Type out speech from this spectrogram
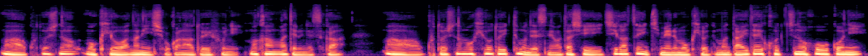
まあ、今年の目標は何にしようかなというふうに、まあ、考えてるんですが、まあ、今年の目標といってもですね、私1月に決める目標で、まあ大体こっちの方向に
